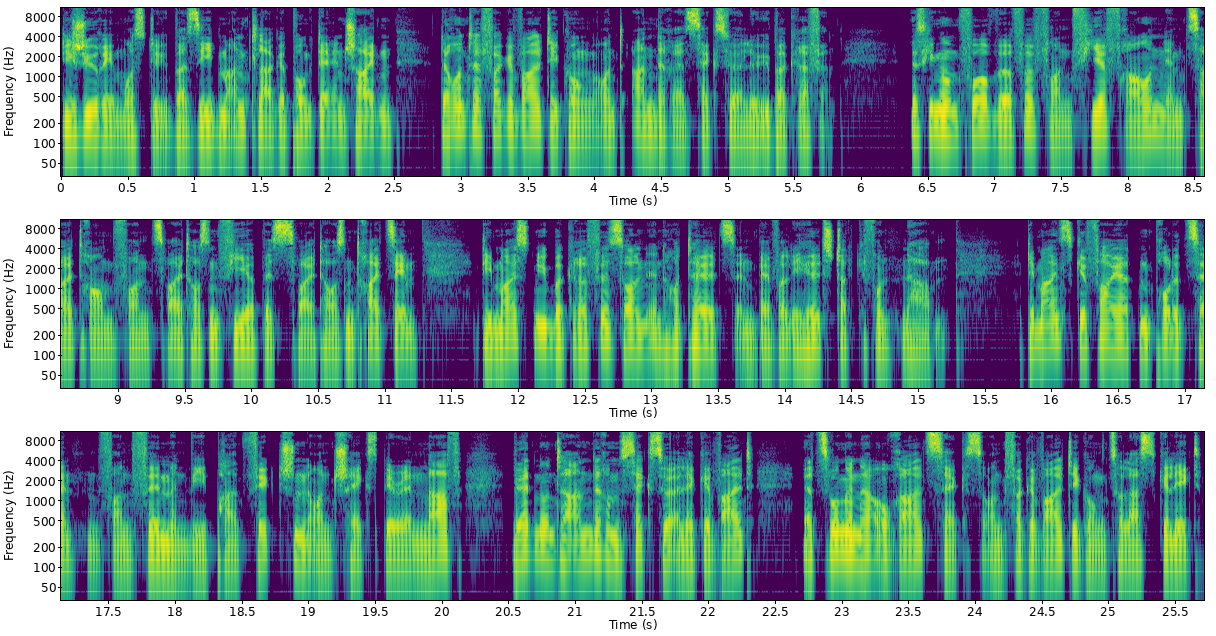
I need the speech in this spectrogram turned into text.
Die Jury musste über sieben Anklagepunkte entscheiden, darunter Vergewaltigung und andere sexuelle Übergriffe. Es ging um Vorwürfe von vier Frauen im Zeitraum von 2004 bis 2013. Die meisten Übergriffe sollen in Hotels in Beverly Hills stattgefunden haben. Die meist gefeierten Produzenten von Filmen wie Pulp Fiction und Shakespeare in Love werden unter anderem sexuelle Gewalt, erzwungener Oralsex und Vergewaltigung zur Last gelegt.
